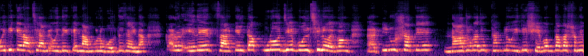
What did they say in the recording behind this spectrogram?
ওই দিকের আছে, আমি ওই দিকের নামগুলো বলতে চাই না। কারণ এদের সার্কেলটা পুরো যে বলছিল এবং টিনুর সাথে না যোগাযোগ থাকলেও এই যে সেবক দাদার সঙ্গে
